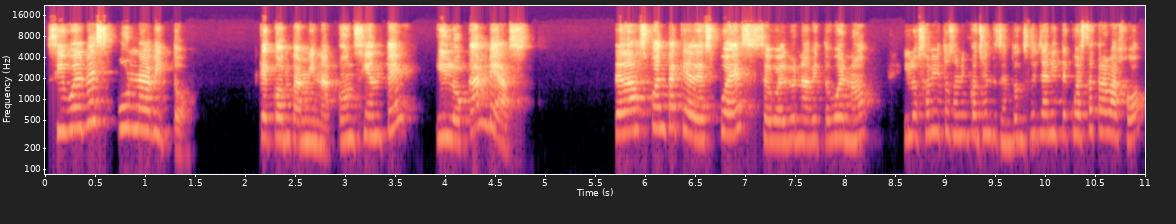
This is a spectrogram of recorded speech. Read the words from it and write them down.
Si vuelves un hábito que contamina consciente y lo cambias, te das cuenta que después se vuelve un hábito bueno y los hábitos son inconscientes, entonces ya ni te cuesta trabajo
